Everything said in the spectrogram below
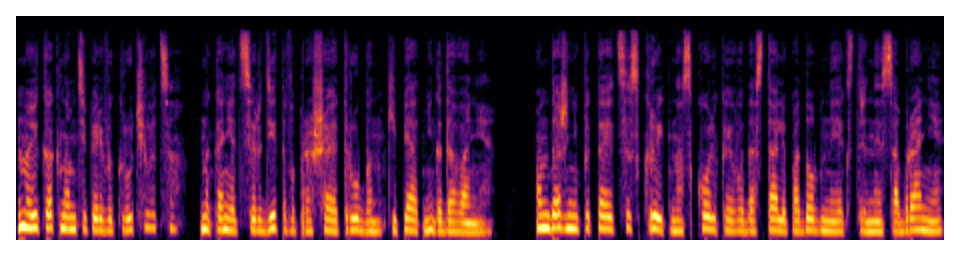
«Ну и как нам теперь выкручиваться?» Наконец сердито вопрошает Рубен, кипя от негодования. Он даже не пытается скрыть, насколько его достали подобные экстренные собрания,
